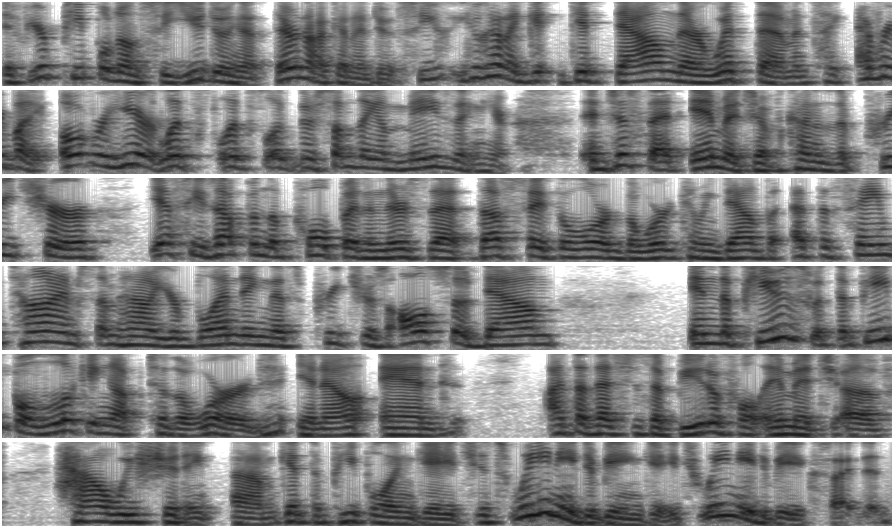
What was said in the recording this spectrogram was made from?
if your people don't see you doing that, they're not going to do it. So you, you kind of get, get down there with them and say, everybody over here, let's let's look. There's something amazing here, and just that image of kind of the preacher. Yes, he's up in the pulpit, and there's that "Thus saith the Lord," the word coming down. But at the same time, somehow you're blending this preacher's also down in the pews with the people, looking up to the word. You know, and I thought that's just a beautiful image of how we should um, get the people engaged. It's we need to be engaged. We need to be excited,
